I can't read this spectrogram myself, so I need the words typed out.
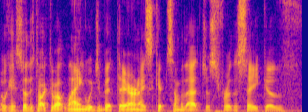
Okay, so they talked about language a bit there, and I skipped some of that just for the sake of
